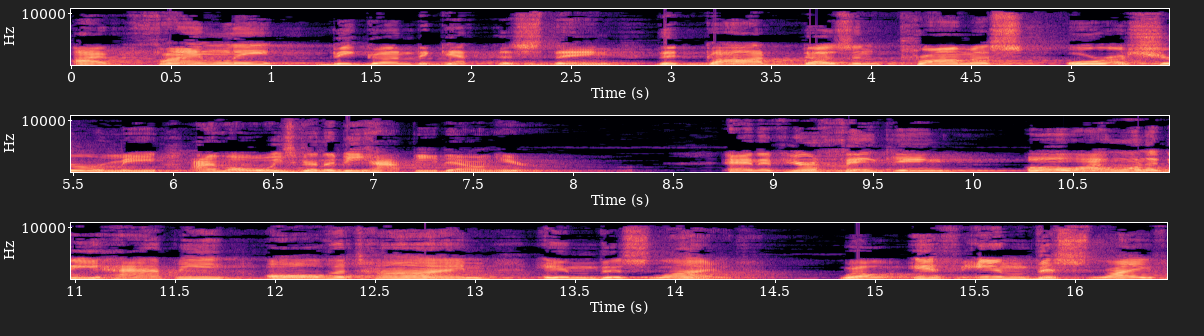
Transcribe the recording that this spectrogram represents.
I've finally begun to get this thing that God doesn't promise or assure me I'm always going to be happy down here. And if you're thinking, oh, I want to be happy all the time in this life. Well, if in this life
